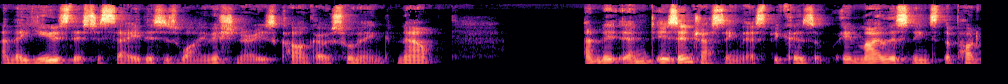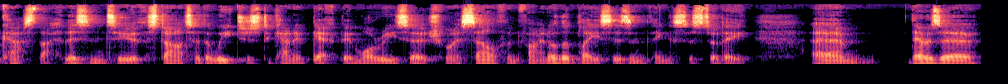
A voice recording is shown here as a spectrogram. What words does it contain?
And they use this to say this is why missionaries can't go swimming. Now, and, it, and it's interesting this because in my listening to the podcast that I listened to at the start of the week, just to kind of get a bit more research for myself and find other places and things to study, um, there was a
